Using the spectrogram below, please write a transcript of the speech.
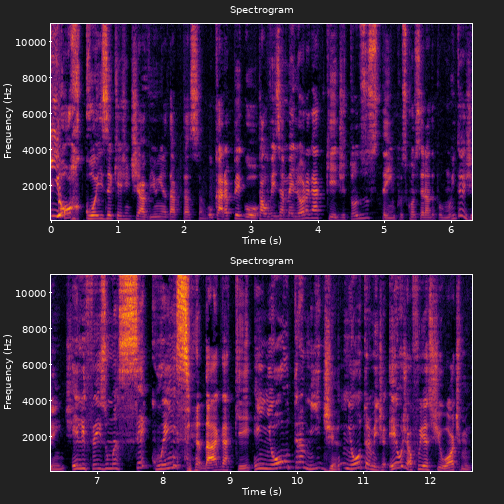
pior coisa que a gente já viu em adaptação. O cara pegou talvez a melhor HQ de todos os tempos, considerada por muita gente. Ele fez uma sequência da HQ em outra mídia. Em outra mídia. Eu já fui assistir Watchmen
